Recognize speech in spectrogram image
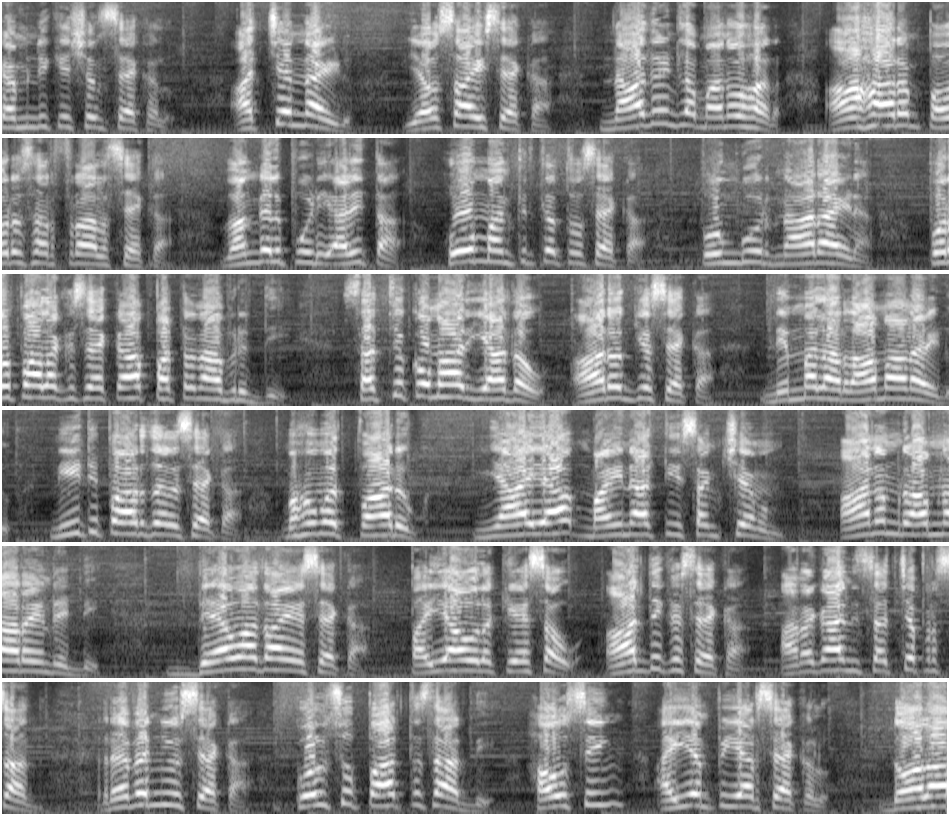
కమ్యూనికేషన్ శాఖలు. అచ్చెన్నాయుడు వ్యవసాయ శాఖ. నాదెండ్ల మనోహర్ ఆహారం పౌర సరఫరాల శాఖ. వంగల్పూడి అనిత హోం మంత్రిత్వ శాఖ పొంగూరు నారాయణ పురపాలక శాఖ పట్టణాభివృద్ధి. సత్యకుమార్ యాదవ్ ఆరోగ్య శాఖ నిమ్మల రామానాయుడు నీటిపారుదల శాఖ మహమ్మద్ ఫారూక్ న్యాయ మైనార్టీ సంక్షేమం ఆనం రామనారాయణ రెడ్డి దేవాదాయ శాఖ పయ్యావుల కేశవ్ ఆర్థిక శాఖ అనగాని సత్యప్రసాద్ రెవెన్యూ శాఖ కొలుసు పార్థసారథి హౌసింగ్ ఐఎంపీఆర్ శాఖలు దోలా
